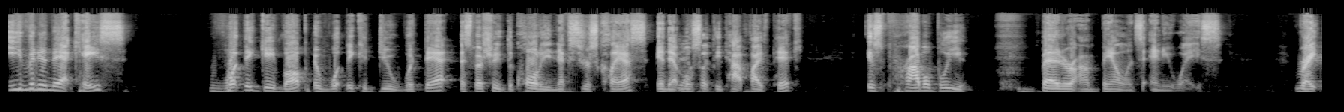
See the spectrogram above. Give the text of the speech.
even in that case, what they gave up and what they could do with that, especially the quality next year's class and that yeah. most likely top five pick, is probably better on balance, anyways. Right?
